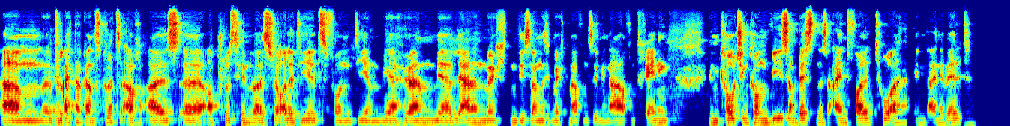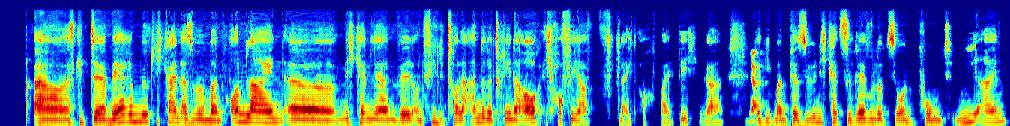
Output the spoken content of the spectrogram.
Ähm, ja. Vielleicht noch ganz kurz auch als äh, Abschlusshinweis für alle, die jetzt von dir mehr hören, mehr lernen möchten, die sagen, sie möchten auf ein Seminar, auf ein Training, in Coaching kommen. Wie ist am besten das Einfalltor in deine Welt? Äh, es gibt äh, mehrere Möglichkeiten. Also wenn man online äh, mich kennenlernen will und viele tolle andere Trainer auch, ich hoffe ja vielleicht auch bald dich. Ja? ja. Da gibt man persönlichkeitsrevolution.me ein.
